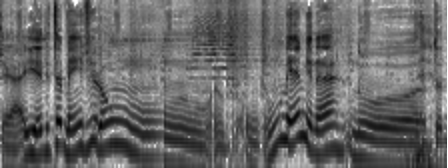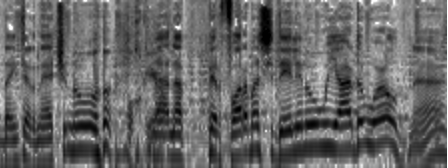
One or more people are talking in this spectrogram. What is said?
É, e ele também virou um, um, um meme, né? No, da- da internet no, Por quê? na, na performance dele no We Are the World, né?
